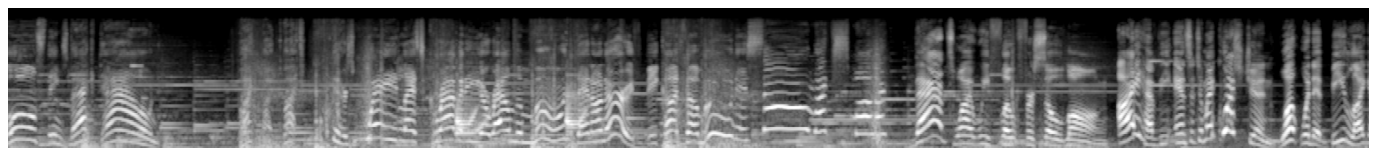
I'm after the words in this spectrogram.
pulls things back down. But, but, but, there's way less gravity around the moon than on Earth because the moon is so much smaller. That's why we float for so long. I have the answer to my question. What would it be like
